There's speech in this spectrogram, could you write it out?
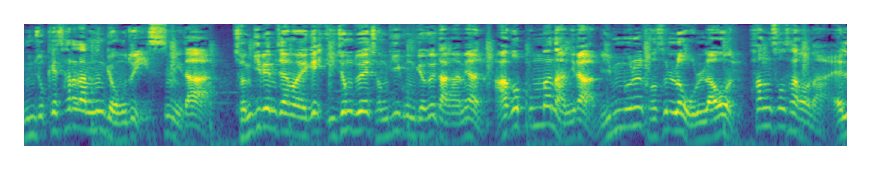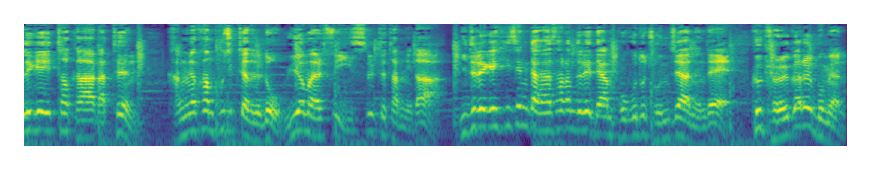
운 좋게 살아남는 경우도 있습니다. 전기뱀장어에게 이 정도의 전기 공격을 당하면 악어뿐만 아니라 민물을 거슬러 올라온 황소상어나 엘리게이터 가 같은 강력한 포식자들도 위험할 수 있을 듯 합니다. 이들에게 희생당한 사람들에 대한 보고도 존재하는데 그 결과를 보면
